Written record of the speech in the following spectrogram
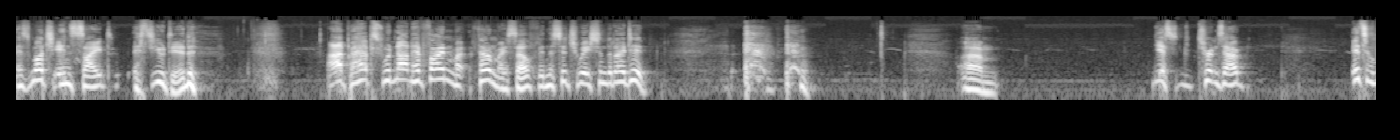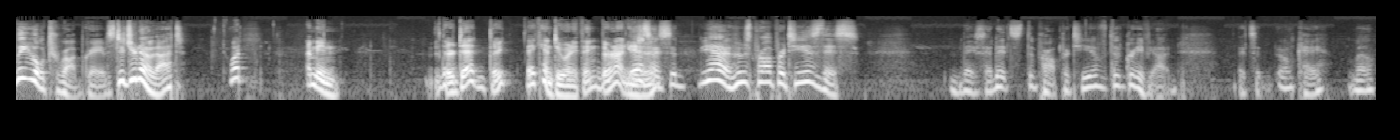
as much insight as you did, I perhaps would not have find my, found myself in the situation that I did. um, yes, it turns out it's illegal to rob graves. Did you know that? What? I mean, they're dead. They they can't do anything. They're not Yes, using I said, yeah, whose property is this? They said, it's the property of the graveyard. I said, okay, well.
